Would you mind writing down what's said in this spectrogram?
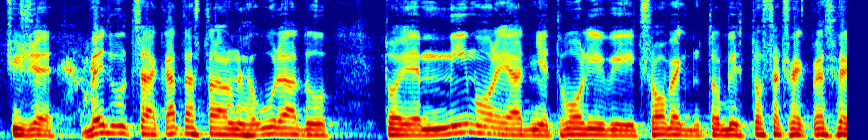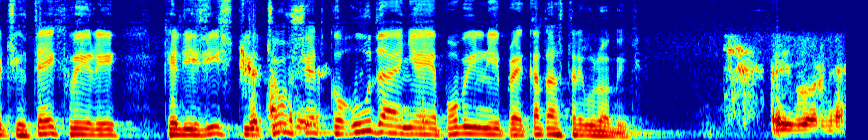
Čiže vedúca katastrálneho úradu to je mimoriadne tvorivý človek, to, by, to sa človek presvedčí v tej chvíli, kedy zistí, čo všetko údajne je povinný pre katastre urobiť. Výborne.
